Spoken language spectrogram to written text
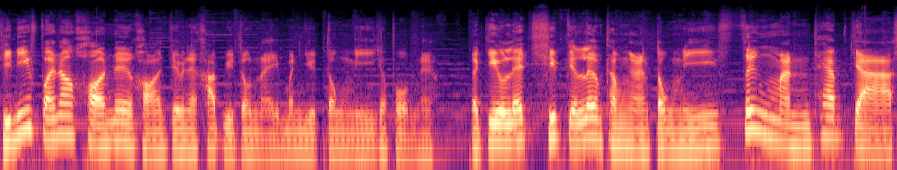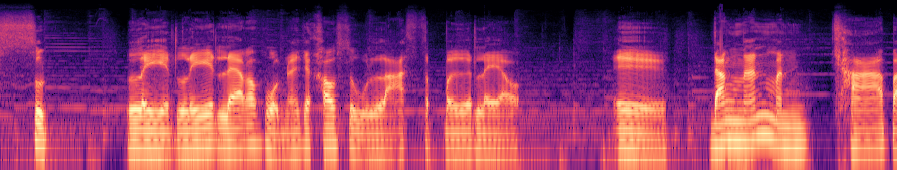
ทีนี้ Final Corner ของเจมินายครับอยู่ตรงไหนมันอยู่ตรงนี้ครับผมนะสกิลเลดชิปจะเริ่มทำงานตรงนี้ ซึ่งมันแทบจะสุดเลดเลดแล้วครับผมนะจะเข้าสู่ Last Spurt แล้ว เออดังนั้นมันช้าไป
